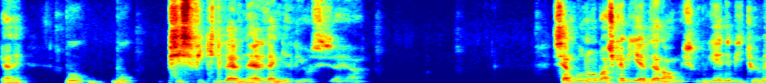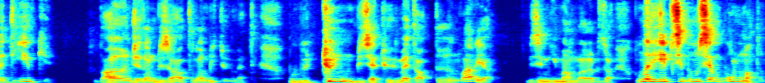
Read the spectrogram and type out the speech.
Yani bu bu pis fikirler nereden geliyor size ya? Sen bunu başka bir yerden almışsın. Bu yeni bir tühmet değil ki. Daha önceden bize atılan bir tühmet. Bu bütün bize tühmet attığın var ya bizim imamlara bize. Bunları hepsi bunu sen bulmadın.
